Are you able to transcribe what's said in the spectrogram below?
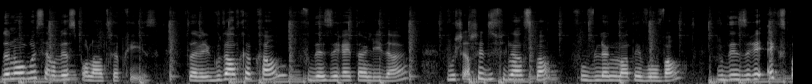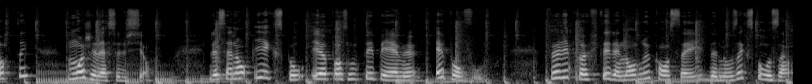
de nombreux services pour l'entreprise. Vous avez le goût d'entreprendre, vous désirez être un leader, vous cherchez du financement, vous voulez augmenter vos ventes, vous désirez exporter, moi j'ai la solution. Le salon e-Expo et Opportunité PME est pour vous. Venez profiter des nombreux conseils de nos exposants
